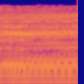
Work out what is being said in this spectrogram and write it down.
E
